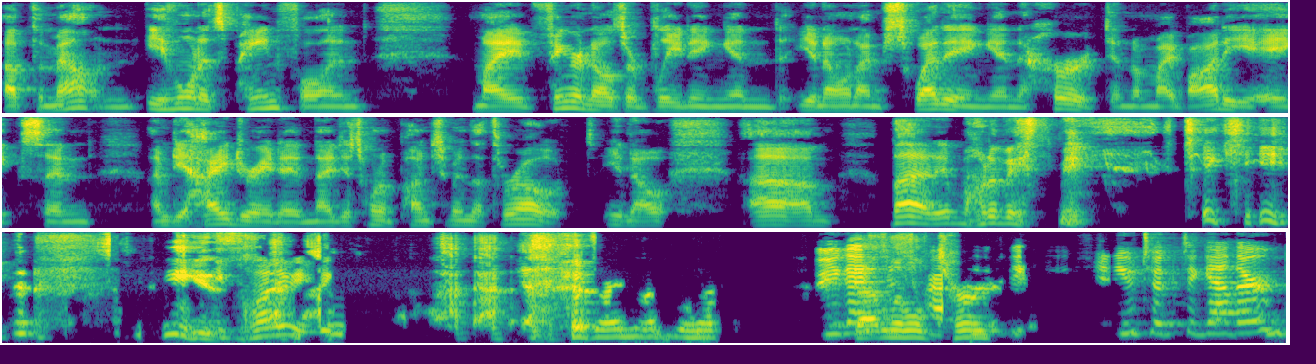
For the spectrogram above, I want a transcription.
up the mountain, even when it's painful and my fingernails are bleeding and you know and i'm sweating and hurt and my body aches and i'm dehydrated and i just want to punch him in the throat you know? Um, but it motivates me to keep, keep climbing. Because i'm not that little turd you took together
